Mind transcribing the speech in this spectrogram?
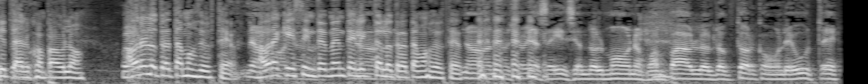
¿Qué tal, Juan Pablo? Ahora lo tratamos de usted. Ahora que es intendente electo lo tratamos de usted. No, no, yo voy a seguir siendo el mono, Juan Pablo, el doctor, como le guste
